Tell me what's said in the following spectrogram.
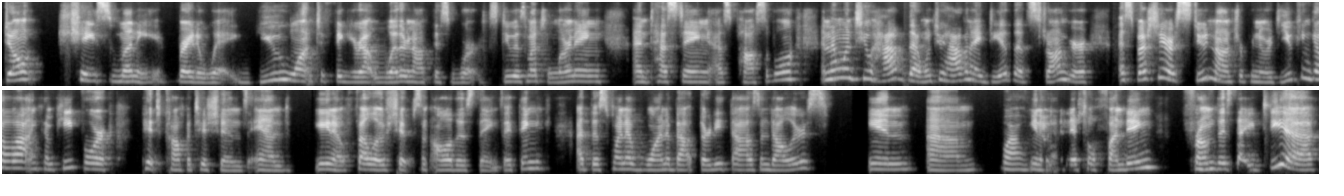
don't chase money right away. You want to figure out whether or not this works. Do as much learning and testing as possible. And then once you have that, once you have an idea that's stronger, especially our student entrepreneurs, you can go out and compete for pitch competitions and you know fellowships and all of those things. I think at this point I've won about $30,000 in um wow, you know, initial funding from mm-hmm. this idea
